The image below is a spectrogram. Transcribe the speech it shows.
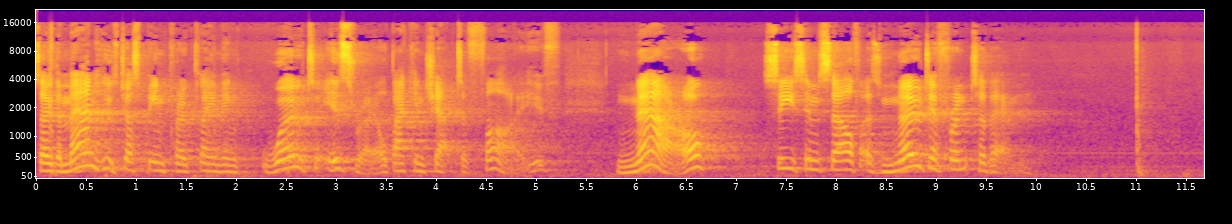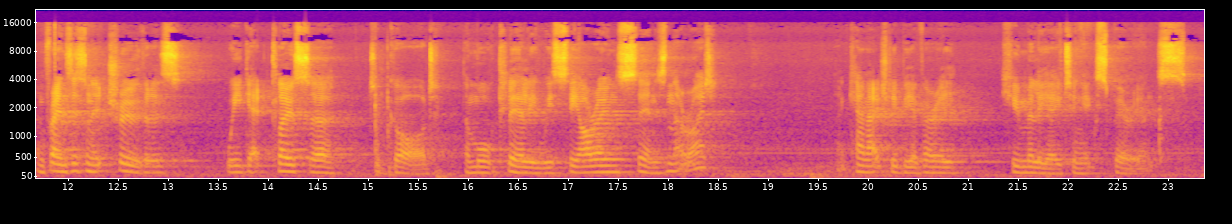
So the man who's just been proclaiming woe to Israel back in chapter 5 now sees himself as no different to them. And, friends, isn't it true that as we get closer to God, the more clearly we see our own sin? Isn't that right? That can actually be a very humiliating experience.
